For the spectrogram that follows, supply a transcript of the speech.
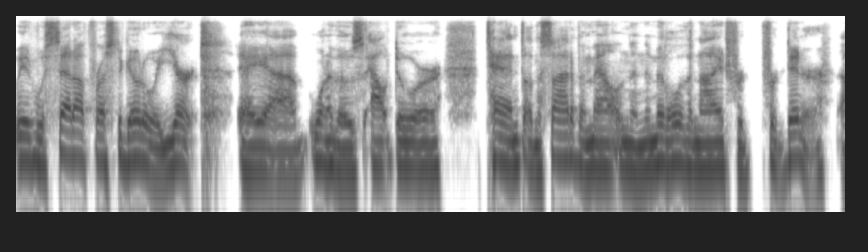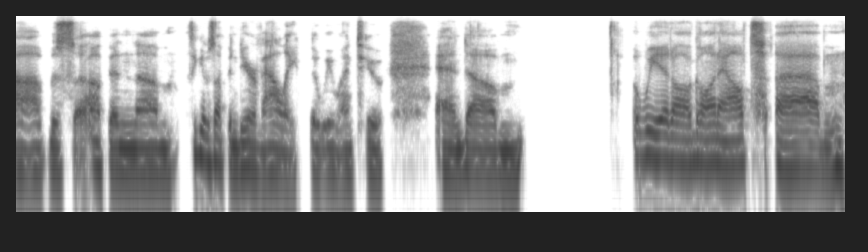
it was set up for us to go to a yurt a uh, one of those outdoor tent on the side of a mountain in the middle of the night for for dinner. Uh, was up in um, I think it was up in Deer Valley that we went to, and um, we had all gone out. Um,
